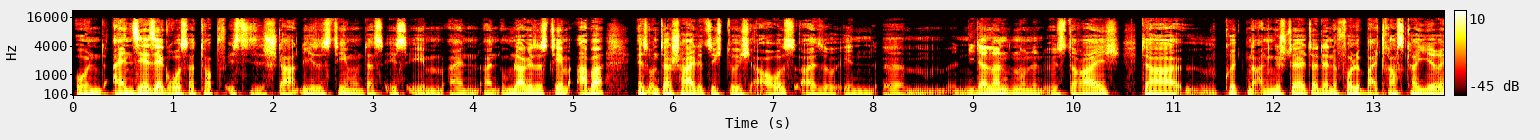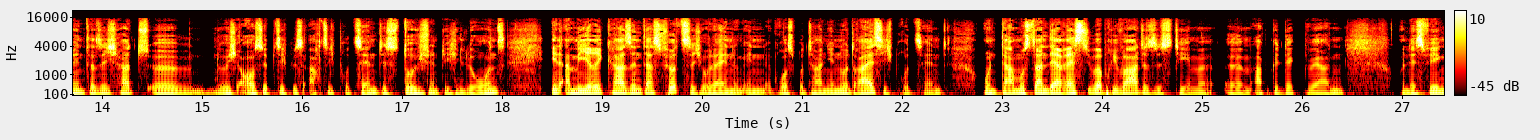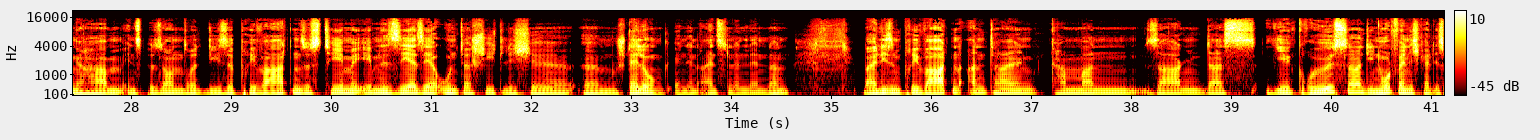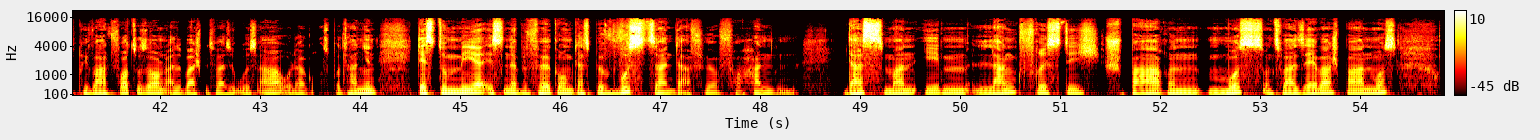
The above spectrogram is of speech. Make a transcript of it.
Und ein sehr, sehr großer Topf ist dieses staatliche System und das ist eben ein, ein Umlagesystem, aber es unterscheidet sich durchaus. Also in ähm, Niederlanden und in Österreich, da kriegt ein Angestellter, der eine volle Beitragskarriere hinter sich hat, äh, durchaus 70 bis 80 Prozent des durchschnittlichen Lohns. In Amerika sind das 40 oder in, in Großbritannien nur 30 Prozent. Und da muss dann der Rest über private Systeme ähm, abgedeckt werden. Und deswegen haben insbesondere diese privaten Systeme Systeme eben eine sehr, sehr unterschiedliche ähm, Stellung in den einzelnen Ländern. Bei diesen privaten Anteilen kann man sagen, dass je größer die Notwendigkeit ist, privat vorzusorgen, also beispielsweise USA oder Großbritannien, desto mehr ist in der Bevölkerung das Bewusstsein dafür vorhanden dass man eben langfristig sparen muss, und zwar selber sparen muss.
